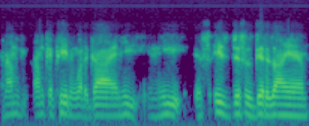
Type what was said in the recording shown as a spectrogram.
and I'm I'm competing with a guy, and he and he is he's just as good as I am,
